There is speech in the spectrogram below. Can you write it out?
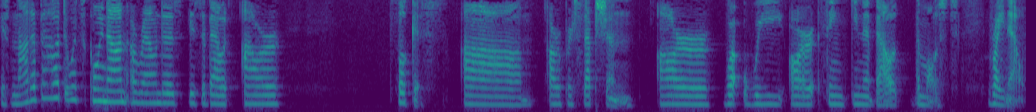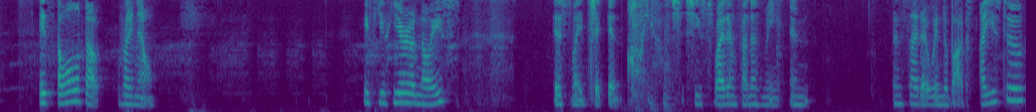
It's not about what's going on around us, it's about our focus, um, our perception, our what we are thinking about the most right now. It's all about right now. If you hear a noise, it's my chicken. Oh my gosh, she's right in front of me and inside a window box. I used to,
